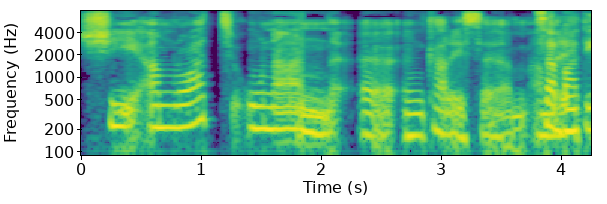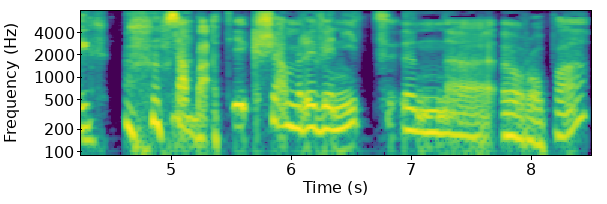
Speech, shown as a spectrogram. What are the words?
Și am luat un an uh, în care să... Am Sabatic. Re- sabatic și am revenit în uh, Europa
